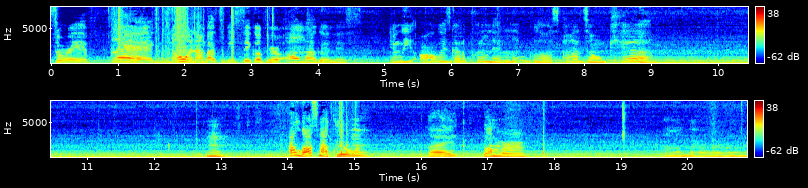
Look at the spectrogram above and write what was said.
that's a red flag. Knowing I'm about to be sick up here. Oh my goodness. And we always gotta put on that lip gloss. I don't care. Hmm. I lost my clear one. Like, bummer. Bummer.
